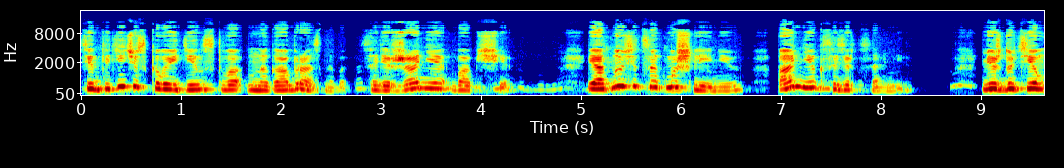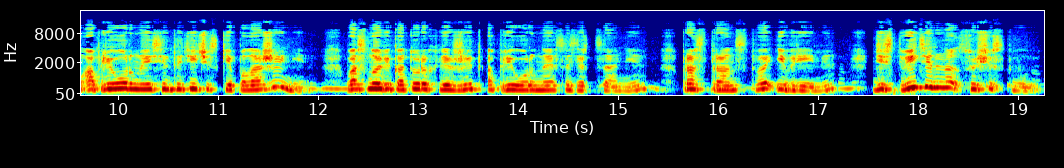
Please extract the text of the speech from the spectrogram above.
синтетического единства многообразного, содержания вообще, и относится к мышлению, а не к созерцанию. Между тем, априорные синтетические положения, в основе которых лежит априорное созерцание, пространство и время, действительно существуют,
